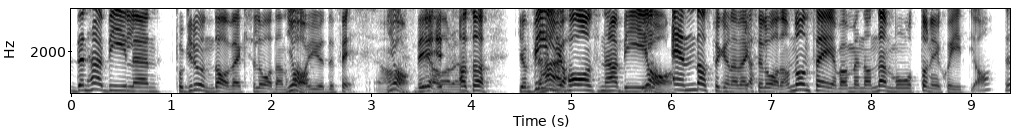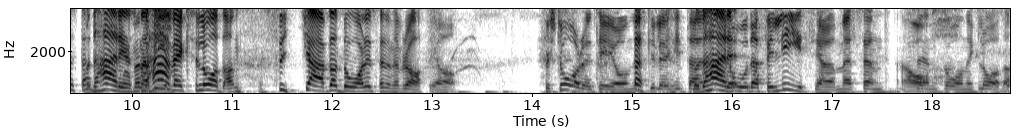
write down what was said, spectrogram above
den här bilen på grund av växellådan Ja. har ju the fizz. Ja, det, det har det. Alltså, jag vill ju ha en sån här bil Ja. endast på grund av växellådan. Om någon säger bara, men den där motorn är skit. Ja, det stämmer. Men det här är en sån men här den här bil- växellådan, så jävla dålig så den är bra. Ja. Förstår du Theo om du skulle hitta Men det här en är- Skoda Felicia med sen, Sensonic-låda?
